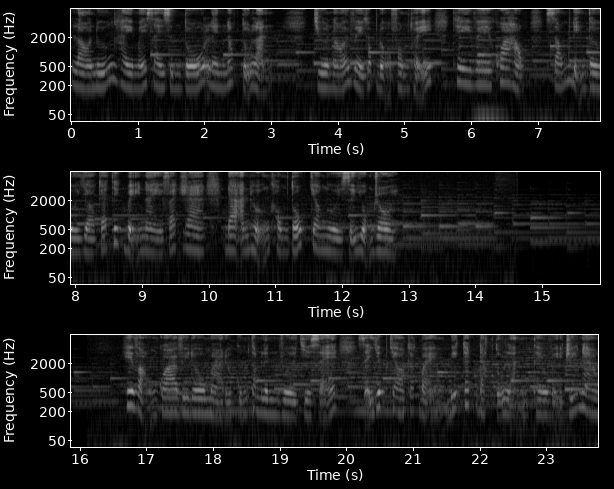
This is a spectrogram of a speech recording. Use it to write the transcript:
lò nướng hay máy xay sinh tố lên nóc tủ lạnh. Chưa nói về góc độ phong thủy thì về khoa học, sóng điện từ do các thiết bị này phát ra đã ảnh hưởng không tốt cho người sử dụng rồi. Hy vọng qua video mà được Cũng tâm linh vừa chia sẻ sẽ giúp cho các bạn biết cách đặt tủ lạnh theo vị trí nào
